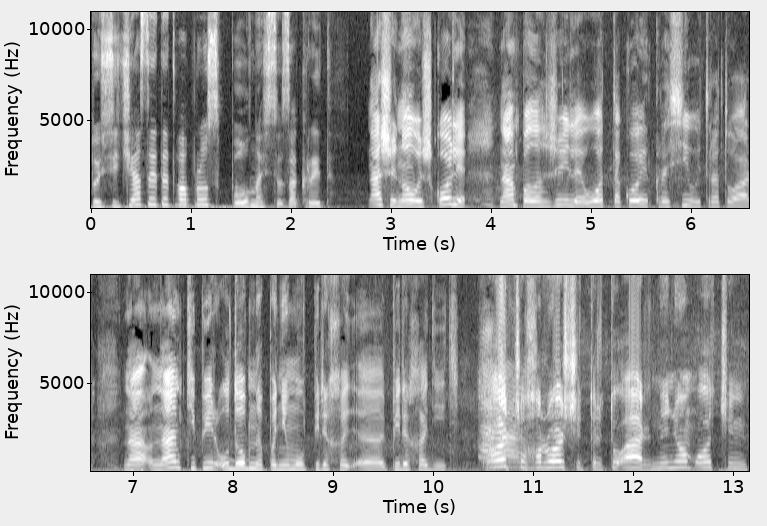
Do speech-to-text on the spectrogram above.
то сейчас этот вопрос полностью закрыт. В нашей новой школе нам положили вот такой красивый тротуар. Нам теперь удобно по нему э, переходить. Очень хороший тротуар, на нем очень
